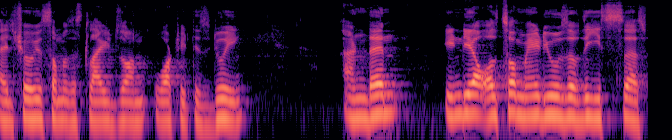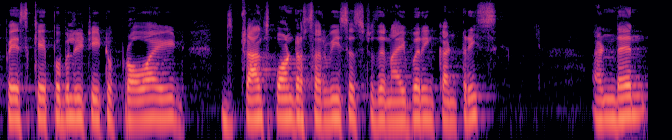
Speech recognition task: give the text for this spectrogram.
I'll show you some of the slides on what it is doing. And then India also made use of this uh, space capability to provide transponder services to the neighboring countries. And then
